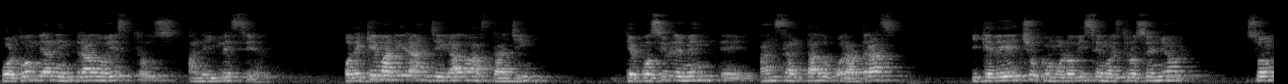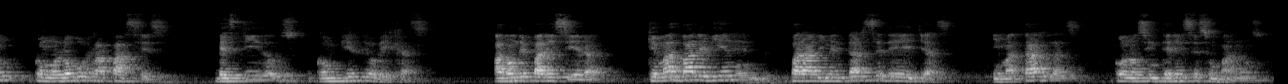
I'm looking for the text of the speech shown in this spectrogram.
por dónde han entrado estos a la iglesia o de qué manera han llegado hasta allí, que posiblemente han saltado por atrás y que de hecho, como lo dice nuestro Señor, son como lobos rapaces, vestidos con piel de ovejas, a donde pareciera que más vale vienen para alimentarse de ellas y matarlas con los intereses humanos.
